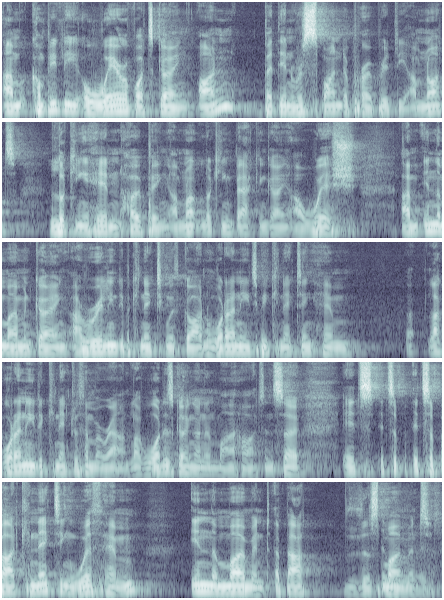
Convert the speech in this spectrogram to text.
I'm completely aware of what's going on, but then respond appropriately. I'm not looking ahead and hoping. I'm not looking back and going, I wish. I'm in the moment going, I really need to be connecting with God and what I need to be connecting Him, like what I need to connect with Him around, like what is going on in my heart. And so it's, it's, a, it's about connecting with Him in the moment about this the moment. moment.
